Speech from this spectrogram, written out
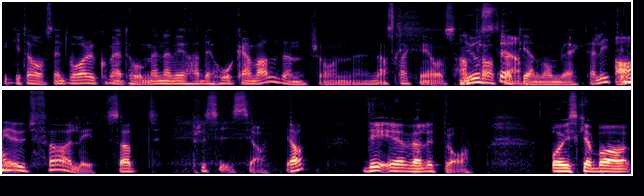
vilket avsnitt var det kommer jag inte ihåg, men när vi hade Håkan Walden från Nasdaq med oss. Han Just pratade igenom omräkna lite ja. mer utförligt. Så att, Precis ja. ja. Det är väldigt bra. Och vi ska bara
